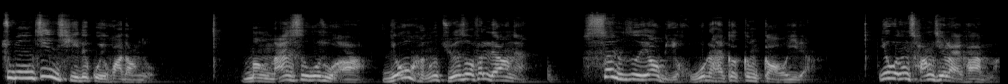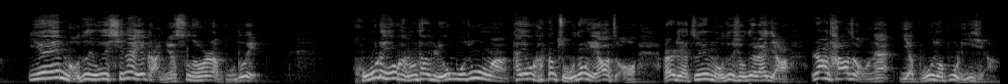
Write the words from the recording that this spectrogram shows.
中近期的规划当中，猛男似乎说啊，有可能角色分量呢，甚至要比胡子还更更高一点，有可能长期来看吧，因为某支球队现在也感觉势头有点不对。胡子有可能他留不住吗？他有可能主动也要走，而且对于某支球队来讲，让他走呢，也不是说不理想，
